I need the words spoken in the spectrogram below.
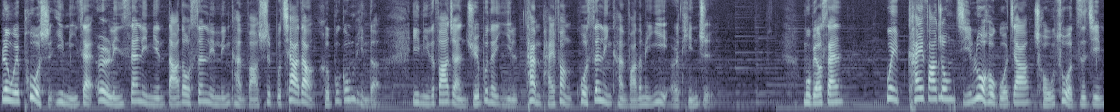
认为迫使印尼在二零三零年达到森林零砍伐是不恰当和不公平的。印尼的发展绝不能以碳排放或森林砍伐的名义而停止。目标三，为开发中及落后国家筹措资金。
